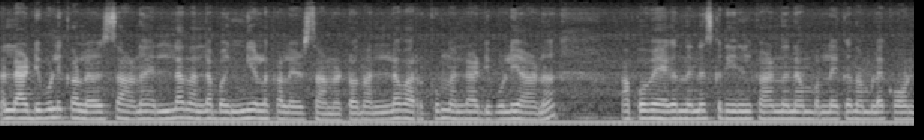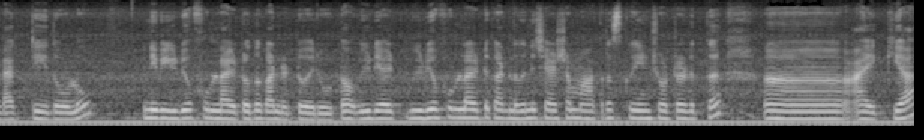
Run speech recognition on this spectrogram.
നല്ല അടിപൊളി കളേഴ്സാണ് എല്ലാം നല്ല ഭംഗിയുള്ള കളേഴ്സാണ് കേട്ടോ നല്ല വർക്കും നല്ല അടിപൊളിയാണ്. അപ്പോൾ വേഗം തന്നെ സ്ക്രീനിൽ കാണുന്ന നമ്പറിലേക്ക് നമ്മളെ കോൺടാക്റ്റ് ചെയ്തോളൂ. ഇനി വീഡിയോ ഫുള്ളായിട്ടൊന്ന് കണ്ടിട്ട് വരൂ കേട്ടോ വീഡിയോ വീഡിയോ ഫുള്ളായിട്ട് കണ്ടതിന് ശേഷം മാത്രം സ്ക്രീൻഷോട്ട് എടുത്ത് അയയ്ക്കുക.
